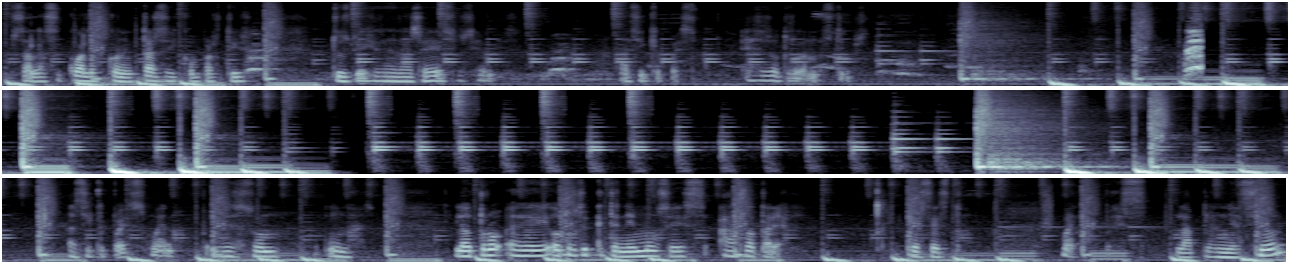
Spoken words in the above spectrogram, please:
pues, a las cuales conectarse y compartir tus viajes en las redes sociales así que pues ese es otro de los tips Bueno, pues esas son unas. La otro, eh, otro tip que tenemos es haz la tarea. ¿Qué es esto? Bueno, pues la planeación,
